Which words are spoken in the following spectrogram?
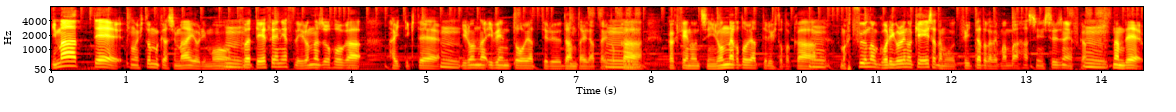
今ってその一昔前よりも、うん。そうやって SNS でいろんな情報が入ってきて、うん。いろんなイベントをやってる団体だったりとか、学生のうちにいろんなことをやってる人とか、うん。まあ、普通のゴリゴリの経営者でも Twitter とかでバンバン発信してるじゃないですか、うん。なんで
